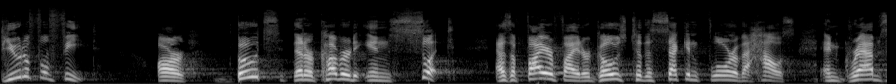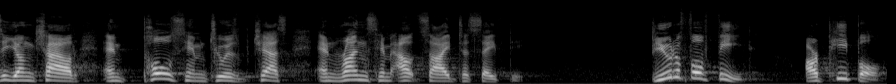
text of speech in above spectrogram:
Beautiful feet are boots that are covered in soot as a firefighter goes to the second floor of a house and grabs a young child and pulls him to his chest and runs him outside to safety. Beautiful feet are people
